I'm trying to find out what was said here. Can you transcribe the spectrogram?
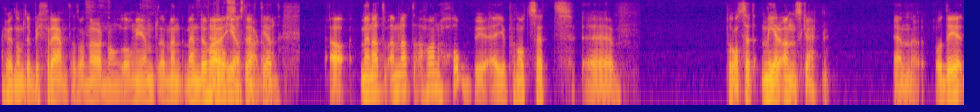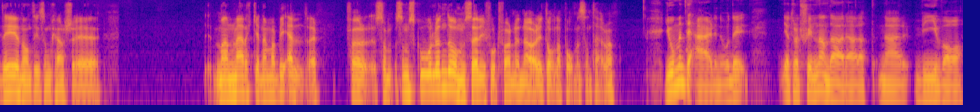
jag vet inte om det blir fränt att vara nörd någon gång egentligen, men, men du har helt rätt i att, men... att, ja, men att, att ha en hobby är ju på något sätt eh, på något sätt mer önskvärt nu. Än, och det, det är någonting som kanske man märker när man blir äldre. För som, som skolungdom så är det ju fortfarande nördigt att hålla på med sånt här. Va? Jo, men det är det nog. Det, jag tror att skillnaden där är att när vi var...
